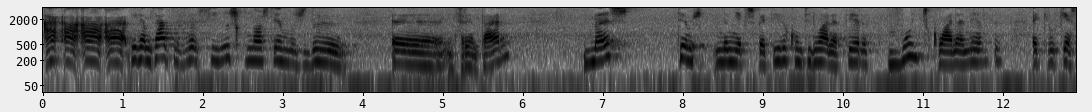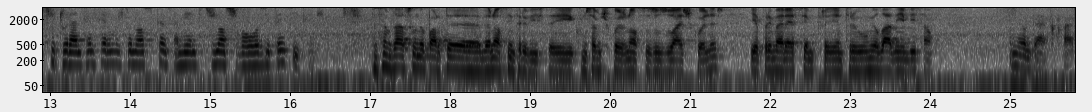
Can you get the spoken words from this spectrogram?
há, há, há, digamos, há desafios que nós temos de é, enfrentar, mas temos, na minha perspectiva, continuar a ter muito claramente aquilo que é estruturante em termos do nosso pensamento, dos nossos valores e princípios. Passamos à segunda parte da, da, nossa entrevista e começamos com as nossas usuais escolhas. E a primeira é sempre entre humildade e ambição. Humildade, claro.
